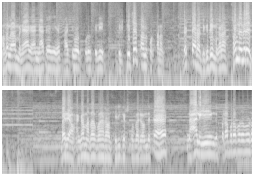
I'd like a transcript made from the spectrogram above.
ಮೊದಲ ಮನ್ಯಾಗ ನ್ಯಾಟಾಗ ಸಾತಿ ಓದ್ ಕೊಡ್ತೀನಿ ಇಲ್ಲಿ ಟೀಚರ್ ತಂದು ಕೊಡ್ತಾನ ಬೆಟ್ಟಾರ ಜಗದಿ ಮಗನ? ಸುಮ್ಮನೆ ಬರ್ರಿ ಅವ್ ಹಂಗ ಮದ ಅವ್ನ ತಿರಿ ಕೆಡ್ಸ್ಕೊ ಬರ್ರಿ ಒಂದಿಟ ನಾಳೆ ಹಿಂಗ ಬಡ ಬರ ಬರ ಬರ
